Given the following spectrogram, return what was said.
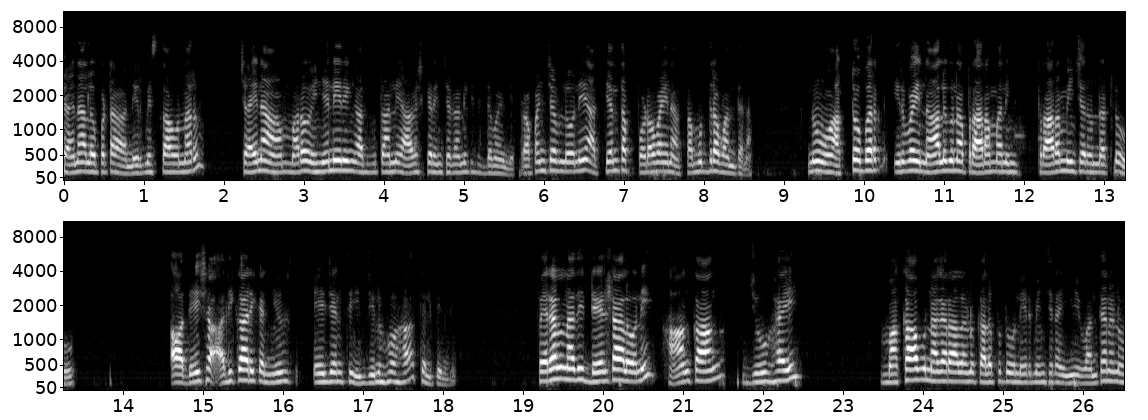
చైనా లోపల నిర్మిస్తూ ఉన్నారు. చైనా మరో ఇంజనీరింగ్ అద్భుతాన్ని ఆవిష్కరించడానికి సిద్ధమైంది. ప్రపంచంలోనే అత్యంత పొడవైన సముద్ర వంతెనను అక్టోబర్ ఇరవై నాలుగున ప్రారంభ ప్రారంభించనున్నట్లు ఆ దేశ అధికారిక న్యూస్ ఏజెన్సీ జిన్హోహా తెలిపింది. ఫెరల్ నది డెల్టాలోని హాంకాంగ్ జూహై మకావు నగరాలను కలుపుతూ నిర్మించిన ఈ వంతెనను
